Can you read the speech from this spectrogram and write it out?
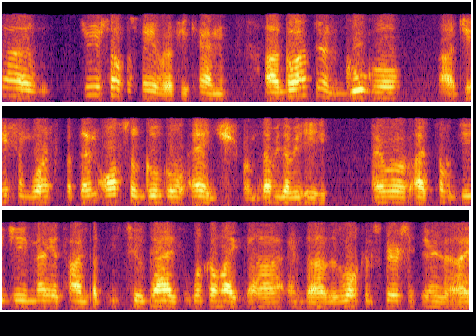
uh, do yourself a favor if you can. Uh, go out there and Google uh, Jayson Werth, but then also Google Edge from WWE. I will, I've told DG many a time that these two guys look alike, uh, and uh, there's a little conspiracy theory that I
